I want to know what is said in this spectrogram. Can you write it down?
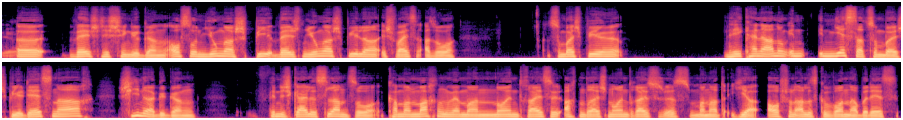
ja. Äh, wäre ich nicht hingegangen. Auch so ein junger Spiel, wäre ich ein junger Spieler, ich weiß, also zum Beispiel, nee, keine Ahnung, in, Iniesta zum Beispiel, der ist nach China gegangen. Finde ich geiles Land, so. Kann man machen, wenn man 39, 38, 39 ist. Man hat hier auch schon alles gewonnen, aber der ist,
